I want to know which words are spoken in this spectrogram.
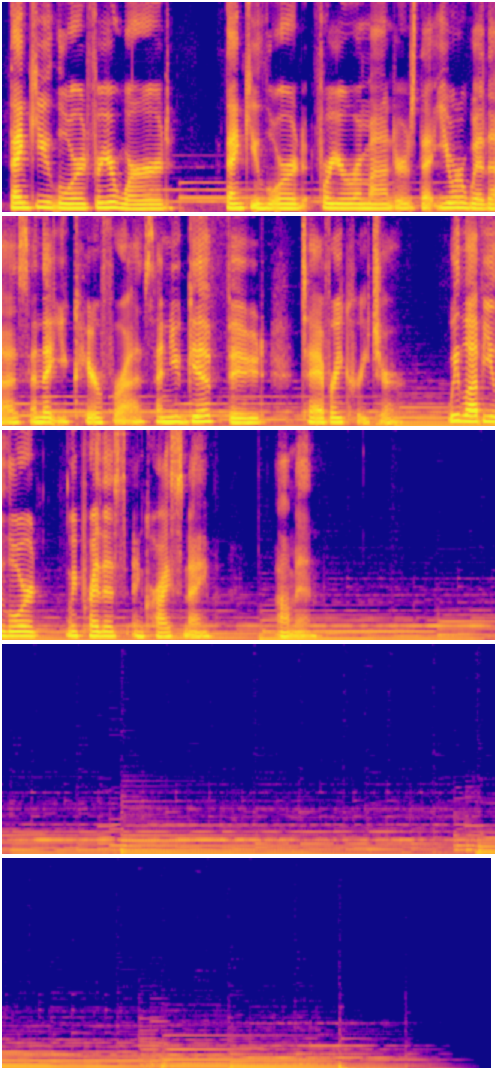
Thank you, Lord, for your word. Thank you, Lord, for your reminders that you are with us and that you care for us and you give food to every creature. We love you, Lord. We pray this in Christ's name. Amen.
